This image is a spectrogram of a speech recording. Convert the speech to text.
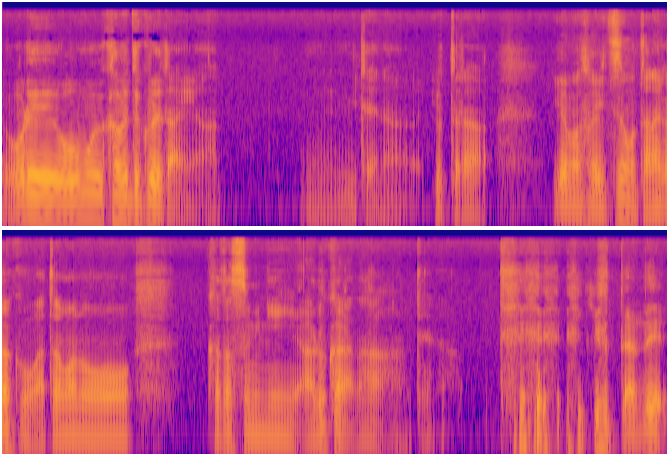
俺を思い浮かべてくれたんや、みたいな言ったら、いや、まあそれいつでも田中君頭の片隅にあるからな、みたいな。って言ったんで、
